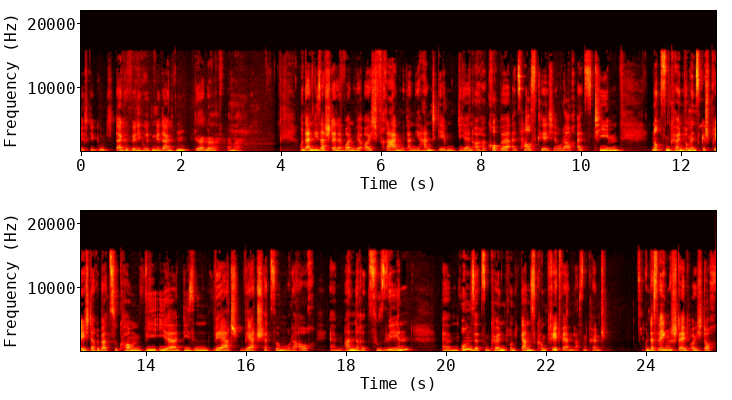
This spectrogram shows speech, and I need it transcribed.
richtig gut. Danke für die guten Gedanken. Gerne, Anna. Und an dieser Stelle wollen wir euch Fragen mit an die Hand geben, die ihr in eurer Gruppe, als Hauskirche oder auch als Team nutzen könnt, um ins Gespräch darüber zu kommen, wie ihr diesen Wert, Wertschätzung oder auch ähm, andere zu sehen, ähm, umsetzen könnt und ganz konkret werden lassen könnt. Und deswegen stellt euch doch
